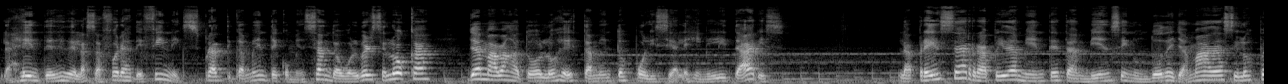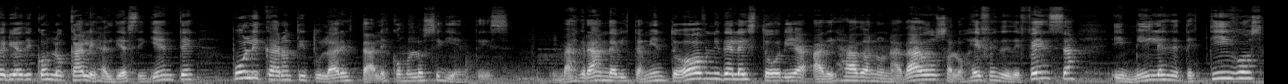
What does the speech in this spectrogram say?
la gente desde las afueras de Phoenix, prácticamente comenzando a volverse loca, llamaban a todos los estamentos policiales y militares. La prensa rápidamente también se inundó de llamadas y los periódicos locales al día siguiente publicaron titulares tales como los siguientes. El más grande avistamiento ovni de la historia ha dejado anonadados a los jefes de defensa y miles de testigos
